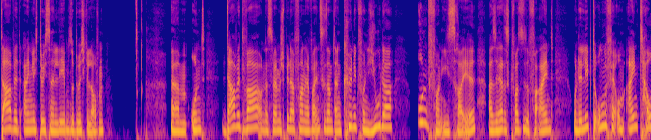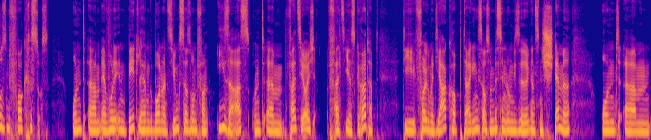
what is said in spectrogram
David eigentlich durch sein Leben so durchgelaufen. Ähm, und David war, und das werden wir später erfahren, er war insgesamt dann König von Juda und von Israel. Also er hat es quasi so vereint. Und er lebte ungefähr um 1000 vor Christus. Und ähm, er wurde in Bethlehem geboren als jüngster Sohn von Isaas. Und ähm, falls ihr euch, falls ihr es gehört habt, die Folge mit Jakob, da ging es auch so ein bisschen um diese ganzen Stämme. Und ähm,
